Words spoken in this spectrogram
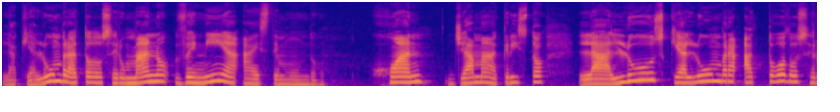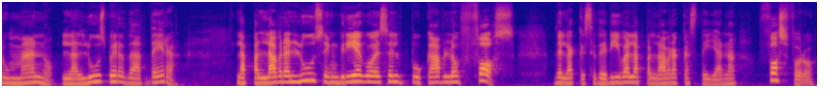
la que alumbra a todo ser humano, venía a este mundo. Juan llama a Cristo la luz que alumbra a todo ser humano, la luz verdadera. La palabra luz en griego es el vocablo fos, de la que se deriva la palabra castellana fósforo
